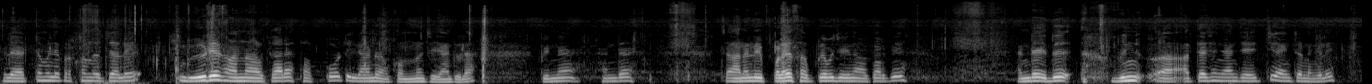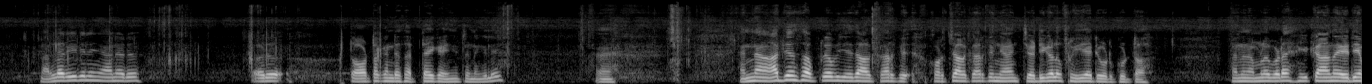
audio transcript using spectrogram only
ഇതിൽ ഏറ്റവും വലിയ പ്രശ്നം എന്താ വെച്ചാൽ വീഡിയോ കാണുന്ന ആൾക്കാരെ സപ്പോർട്ട് ഇല്ലാണ്ട് നമുക്കൊന്നും ചെയ്യാൻ പറ്റില്ല പിന്നെ എന്റെ ചാനൽ ഇപ്പോഴേ സബ്സ്ക്രൈബ് ചെയ്യുന്ന ആൾക്കാർക്ക് എന്റെ ഇത് വിൻ അത്യാവശ്യം ഞാൻ ജയിച്ച് കഴിഞ്ഞിട്ടുണ്ടെങ്കിൽ നല്ല രീതിയിൽ ഞാനൊരു ഒരു തോട്ടൊക്കെ എന്റെ സെറ്റായി കഴിഞ്ഞിട്ടുണ്ടെങ്കിൽ എന്നെ ആദ്യം സബ്സ്ക്രൈബ് ചെയ്ത ആൾക്കാർക്ക് കുറച്ച് ആൾക്കാർക്ക് ഞാൻ ചെടികൾ ഫ്രീ ആയിട്ട് കൊടുക്കും കേട്ടോ കാരണം നമ്മളിവിടെ ഈ കാണുന്ന ഏരിയ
